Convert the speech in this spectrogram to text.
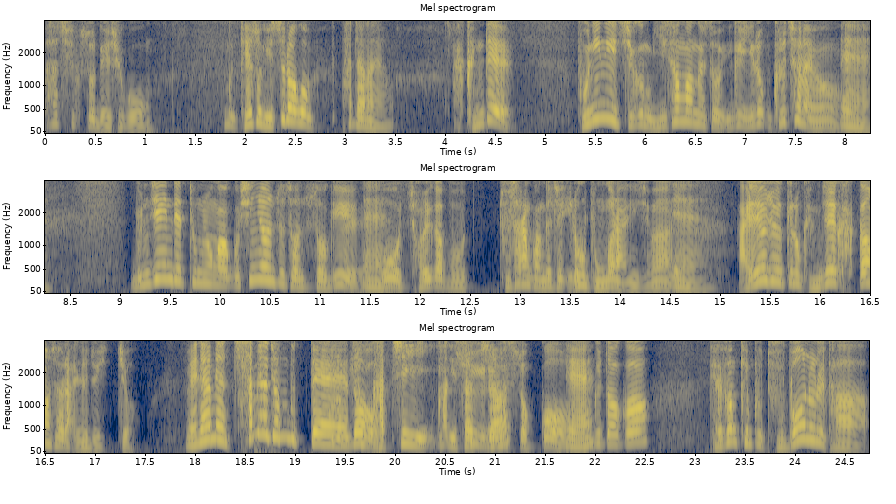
사식서 내시고 뭐 계속 있으라고 하잖아요. 아 근데 본인이 지금 이 상황에서 이게 이런 그렇잖아요. 네. 문재인 대통령하고 신현수 전 수석이 네. 뭐 저희가 뭐 두 사람 관계자 이러고 본 건 아니지만 네. 알려져 있기는 굉장히 가까운 사이로 알려져 있죠. 왜냐하면 참여정부 때도 그렇죠. 같이, 같이 있었죠. 일을 했었고 예. 거기다가 대선 캠프 두 번을 다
